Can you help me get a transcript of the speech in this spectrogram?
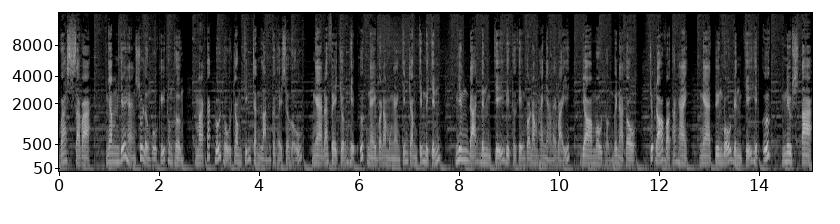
Warsaw nhằm giới hạn số lượng vũ khí thông thường mà các đối thủ trong chiến tranh lạnh có thể sở hữu. Nga đã phê chuẩn hiệp ước này vào năm 1999 nhưng đã đình chỉ việc thực hiện vào năm 2007 do mâu thuẫn với NATO. Trước đó vào tháng 2, Nga tuyên bố đình chỉ hiệp ước New START,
